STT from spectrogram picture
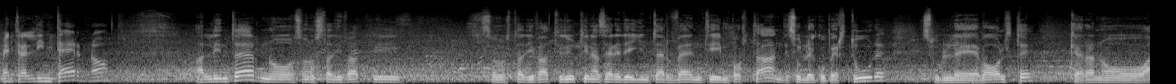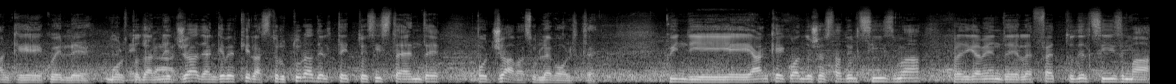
Mentre all'interno? All'interno sono stati fatti sono stati fatti tutta una serie degli interventi importanti sulle coperture, sulle volte, che erano anche quelle molto danneggiate, anche perché la struttura del tetto esistente poggiava sulle volte. Quindi anche quando c'è stato il sisma, praticamente l'effetto del sisma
